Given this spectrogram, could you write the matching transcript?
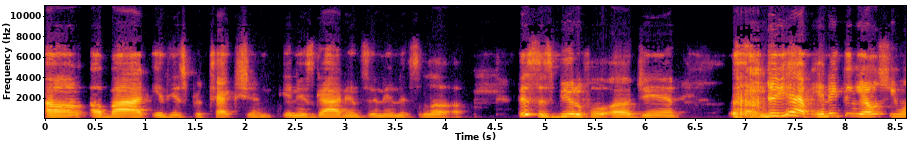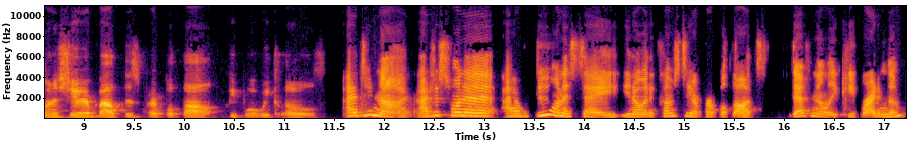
uh, abide in his protection, in his guidance, and in his love. This is beautiful, uh, Jen. do you have anything else you want to share about this purple thought before we close? I do not. I just want to, I do want to say, you know, when it comes to your purple thoughts, definitely keep writing them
